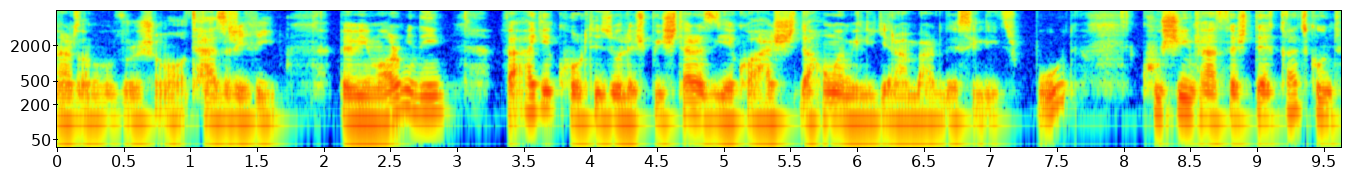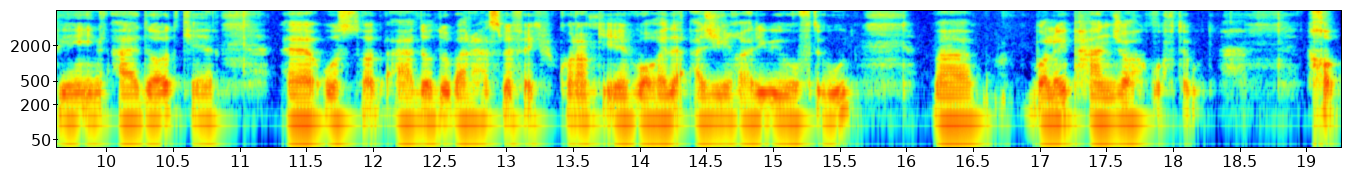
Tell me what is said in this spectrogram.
ارزم حضور شما تزریقی به بیمار میدیم. و اگه کورتیزولش بیشتر از یک و هشت میلی گرم بر دسیلیتر بود کوشینگ هستش. دقت کن توی این اعداد که استاد اعداد رو بر حسب فکر کنم که یه واحد عجیب غریبی گفته بود و بالای پنجاه گفته بود. خب.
